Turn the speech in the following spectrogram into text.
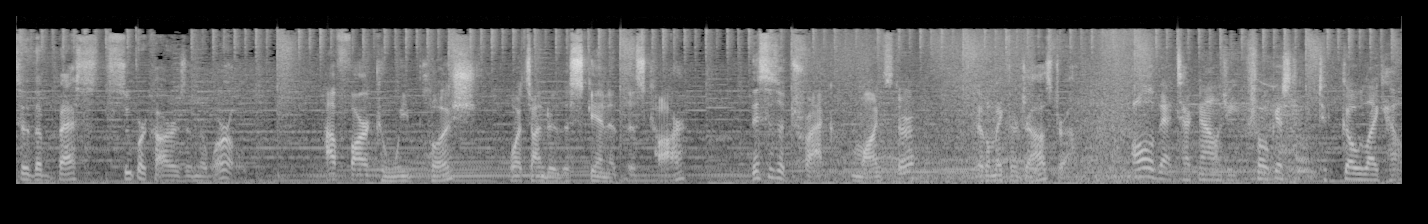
to the best supercars in the world. How far can we push what's under the skin of this car? This is a track monster. It'll make their jaws drop. All of that technology focused to go like hell.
